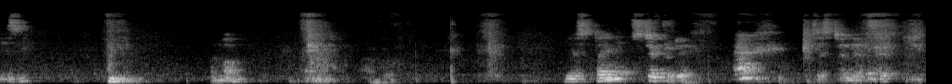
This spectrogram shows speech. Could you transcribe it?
Easy. One more. Yes, tight, stiff today. Huh? Just turn that side.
